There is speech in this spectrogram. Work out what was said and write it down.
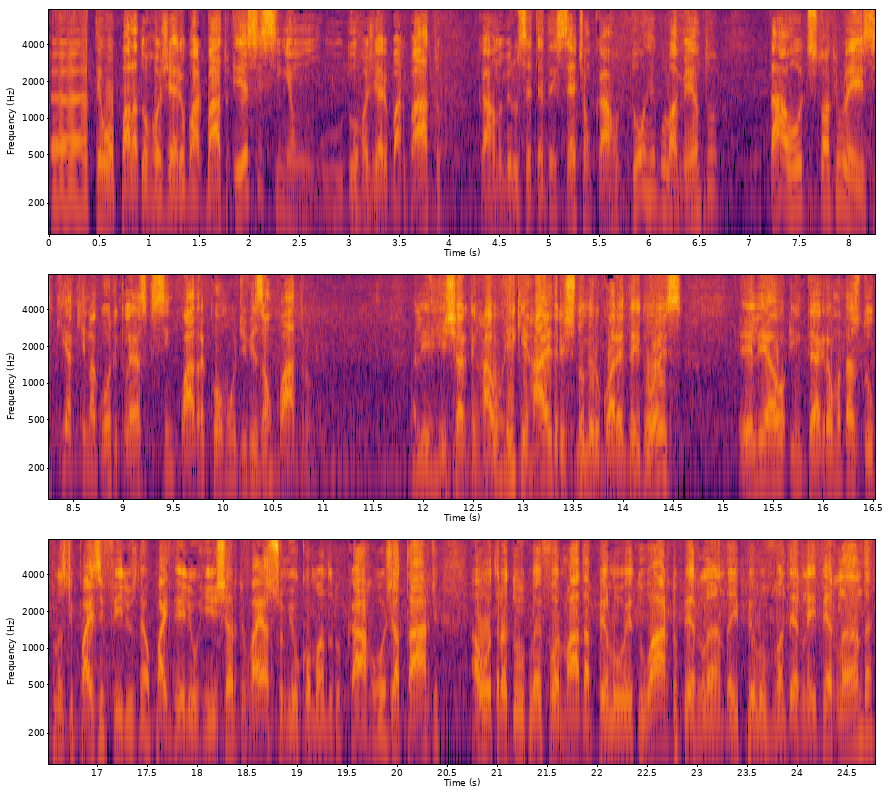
eh, tem o Opala do Rogério Barbato. Esse sim é um do Rogério Barbato, carro número 77, é um carro do regulamento da Old Stock Race, que aqui na Gold Classic se enquadra como divisão 4. Ali, Richard, o Rick Heidrich, número 42, ele é, integra uma das duplas de pais e filhos, né? O pai dele, o Richard, vai assumir o comando do carro hoje à tarde. A outra dupla é formada pelo Eduardo Berlanda e pelo Vanderlei Berlanda.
